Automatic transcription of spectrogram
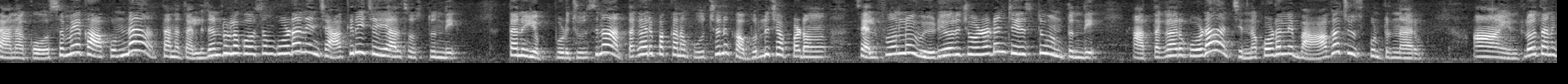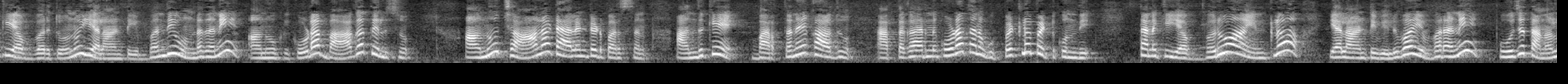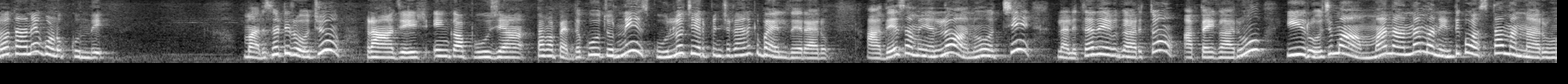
తన కోసమే కాకుండా తన తల్లిదండ్రుల కోసం కూడా నేను చాకరీ చేయాల్సి వస్తుంది. తను ఎప్పుడు చూసినా అత్తగారి పక్కన కూర్చొని కబుర్లు చెప్పడం సెల్ ఫోన్లో వీడియోలు చూడడం చేస్తూ ఉంటుంది. అత్తగారు కూడా చిన్న కోడల్ని బాగా చూసుకుంటున్నారు. ఆ ఇంట్లో తనకి ఎవ్వరితోనూ ఎలాంటి ఇబ్బంది ఉండదని అనుకి కూడా బాగా తెలుసు. అను చాలా టాలెంటెడ్ పర్సన్. అందుకే భర్తనే కాదు అత్తగారిని కూడా తన గుప్పెట్లో పెట్టుకుంది. తనకి ఎవ్వరూ ఆ ఇంట్లో ఎలాంటి విలువ ఇవ్వరని పూజ తనలో తానే గొణుక్కుంది. మరుసటి రోజు రాజేష్ ఇంకా పూజ తమ పెద్ద కూతుర్ని స్కూల్లో చేర్పించడానికి బయలుదేరారు. అదే సమయంలో అను వచ్చి లలితాదేవి గారితో అత్తయ్య గారు ఈరోజు మా అమ్మ నాన్న మన ఇంటికి వస్తామన్నారు.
